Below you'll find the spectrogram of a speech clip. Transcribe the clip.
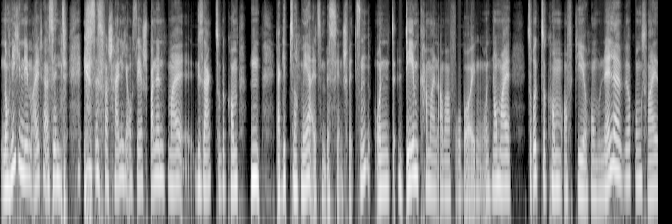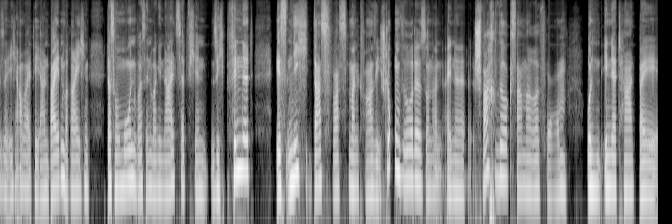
noch nicht in dem Alter sind, ist es wahrscheinlich auch sehr spannend, mal gesagt zu bekommen, hm, da gibt's noch mehr als ein bisschen Schwitzen. Und dem kann man aber vorbeugen. Und nochmal zurückzukommen auf die hormonelle Wirkungsweise. Ich arbeite ja in beiden Bereichen. Das Hormon, was in Vaginalzäpfchen sich befindet, ist nicht das, was man quasi schlucken würde, sondern eine schwach wirksamere Form. Und in der Tat bei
